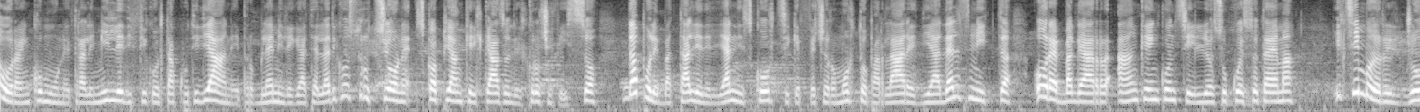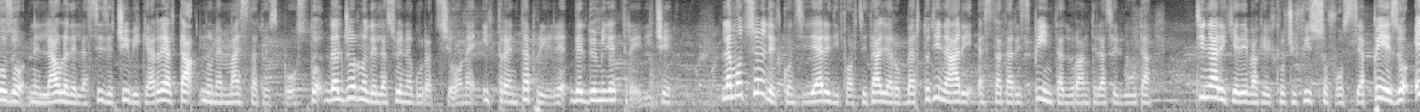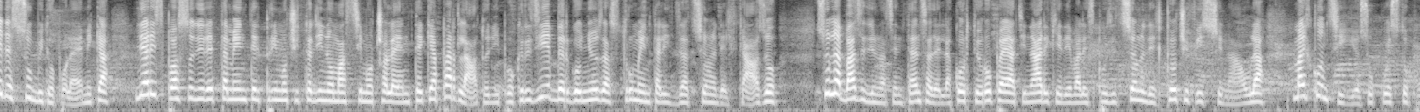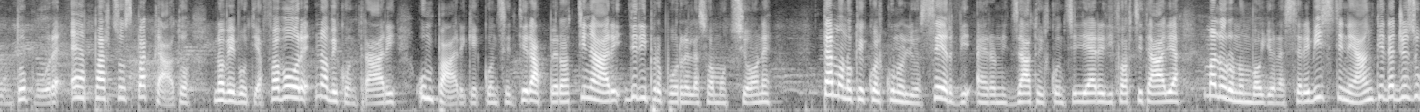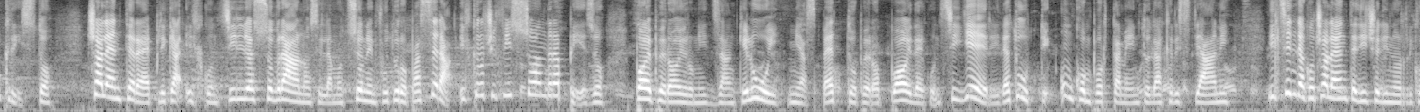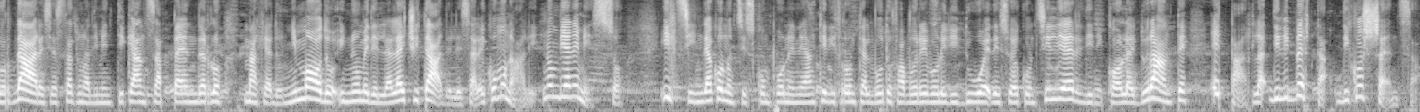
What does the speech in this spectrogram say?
Ora in comune, tra le mille difficoltà quotidiane e i problemi legati alla ricostruzione, scoppia anche il caso del crocifisso. Dopo le battaglie degli anni scorsi che fecero molto parlare di Adele Smith, ora è Bagar anche in consiglio su questo tema. Il simbolo religioso nell'aula dell'Assise Civica in realtà non è mai stato esposto dal giorno della sua inaugurazione, il 30 aprile del 2013. La mozione del consigliere di Forza Italia Roberto Tinari è stata respinta durante la seduta. Tinari chiedeva che il crocifisso fosse appeso ed è subito polemica. Gli ha risposto direttamente il primo cittadino Massimo Cialente che ha parlato di ipocrisia e vergognosa strumentalizzazione del caso. Sulla base di una sentenza della Corte europea Tinari chiedeva l'esposizione del crocifisso in aula, ma il Consiglio su questo punto pure è apparso spaccato. Nove voti a favore, nove contrari, un pari che consentirà però a Tinari di riproporre la sua mozione. Temono che qualcuno li osservi, ha ironizzato il consigliere di Forza Italia, ma loro non vogliono essere visti neanche da Gesù Cristo. Cialente replica, il consiglio è sovrano, se la mozione in futuro passerà, il crocifisso andrà appeso. Poi però ironizza anche lui, mi aspetto però poi dai consiglieri, da tutti, un comportamento da cristiani. Il sindaco Cialente dice di non ricordare sia stata una dimenticanza appenderlo, ma che ad ogni modo, in nome della laicità delle sale comunali, non viene messo. Il sindaco non si scompone neanche di fronte al voto favorevole di due dei suoi consiglieri, di Nicola e Durante, e parla di libertà di coscienza.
